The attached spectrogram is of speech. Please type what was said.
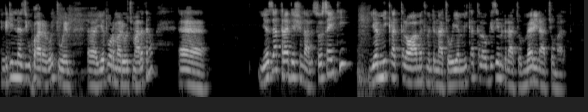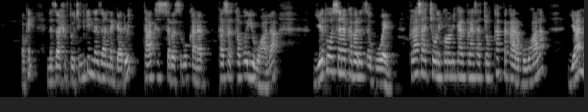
እንግዲህ እነዚህ warrior ኦች ወይም የጦር መሪዎች ማለት ነው የዛ traditional society የሚቀጥለው አመት ምንድን ናቸው? የሚቀጥለው ጊዜ ምንድን ናቸው? መሪ ናቸው ማለት ነው። Okay እነዛ ሽፍቶች እንግዲህ እነዛን ነጋዴዎች tax ሲሰበስቡ ተቆዩ በኋላ የተወሰነ ከበለጸጉ ወይም class ኣቸውን economical class ኣቸውን ከፍ ካረጉ በኋላ የአንድ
